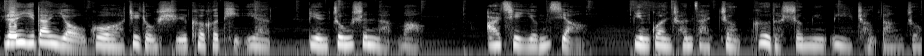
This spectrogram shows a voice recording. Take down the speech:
人一旦有过这种时刻和体验，便终身难忘，而且影响。并贯穿在整个的生命历程当中。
